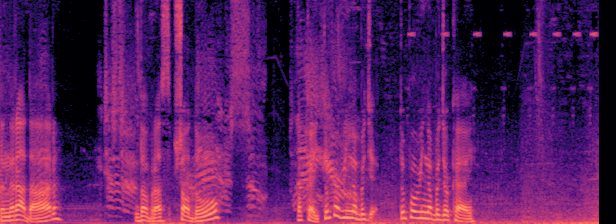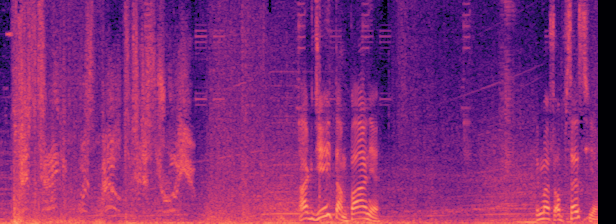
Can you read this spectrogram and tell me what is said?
ten radar. Dobra, z przodu. Okej, tu powinno być... Tu powinno być you. A gdzie tam, panie? Ty masz obsesję.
